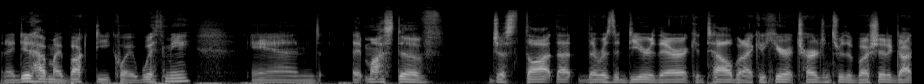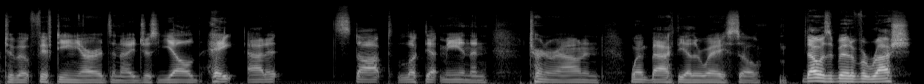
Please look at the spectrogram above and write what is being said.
And I did have my buck decoy with me. And it must have just thought that there was a deer there. It could tell, but I could hear it charging through the bush. It had got to about 15 yards, and I just yelled, Hey, at it stopped, looked at me, and then turned around and went back the other way. So that was a bit of a rush.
